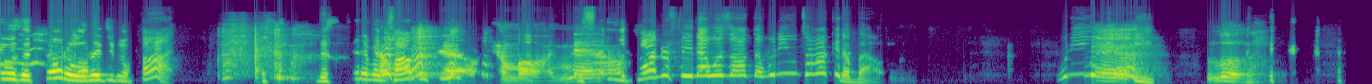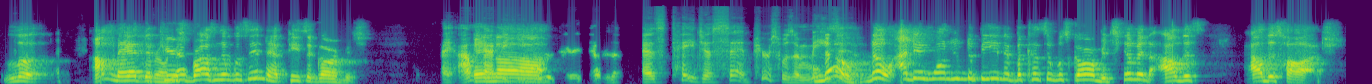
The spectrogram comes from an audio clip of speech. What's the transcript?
it was a total original thought. The cinematography, now, come on the now. cinematography that was on that. What are you talking about? What do you Man, mean? look, look. I'm mad that Bro, Pierce Brosnan was in that piece of garbage. Hey, I'm And, happy. uh, was in it. That was- As Tay just said, Pierce was amazing. No, no, I didn't want him to be in it because it was garbage. Him and Aldis Aldis Hodge.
